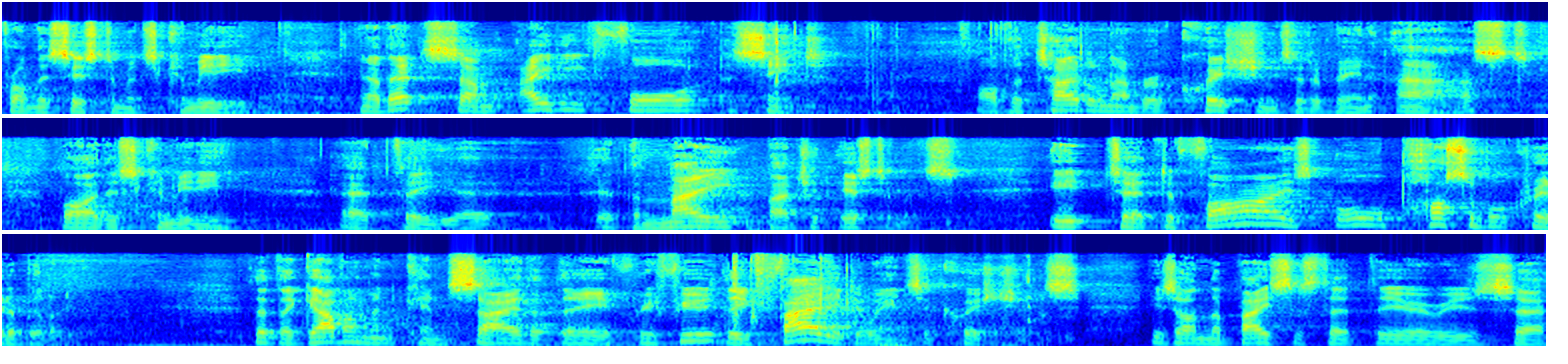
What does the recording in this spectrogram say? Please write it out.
from this estimates committee. Now that's some 84 per cent of the total number of questions that have been asked by this committee at the, uh, at the May budget estimates. It uh, defies all possible credibility that the government can say that the, failure to answer questions is on the basis that there is uh,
